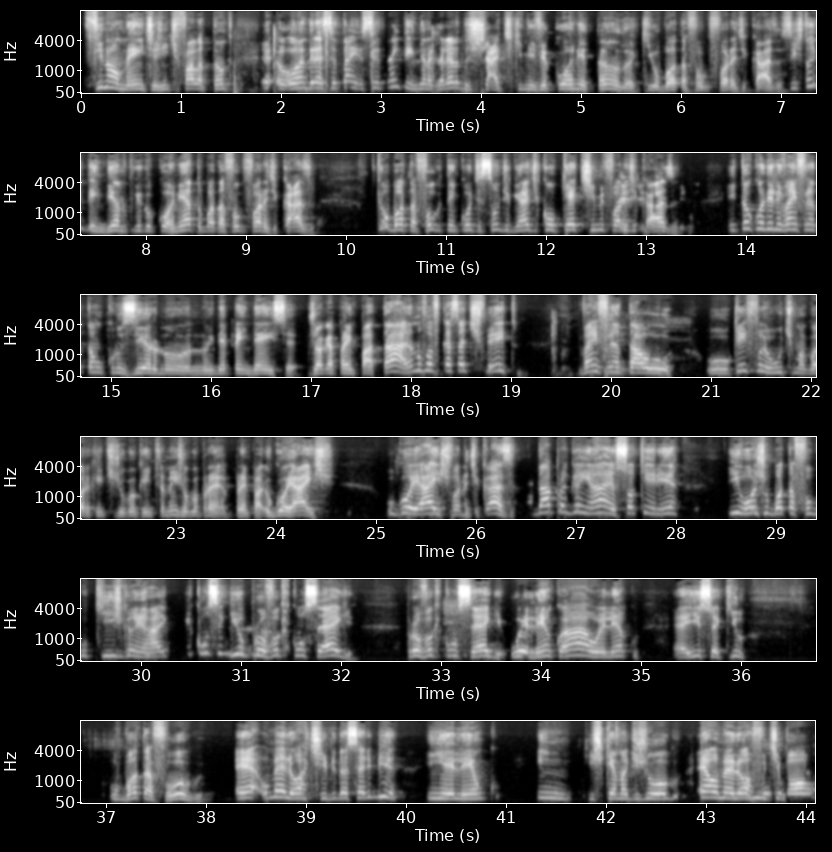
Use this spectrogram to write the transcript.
finalmente a gente fala tanto. Ô, André, você tá, você tá entendendo? A galera do chat que me vê cornetando aqui o Botafogo fora de casa. Vocês estão entendendo por que eu corneto o Botafogo fora de casa? Porque o Botafogo tem condição de ganhar de qualquer time fora de casa. Então, quando ele vai enfrentar um Cruzeiro no, no Independência, joga para empatar, eu não vou ficar satisfeito. Vai enfrentar o, o. Quem foi o último agora que a gente jogou, que a gente também jogou para empatar? O Goiás. O Goiás fora de casa, dá para ganhar, é só querer. E hoje o Botafogo quis ganhar e, e conseguiu, provou que consegue. Provou que consegue. O elenco, ah, o elenco é isso, é aquilo. O Botafogo é o melhor time da Série B em elenco, em esquema de jogo, é o melhor futebol.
